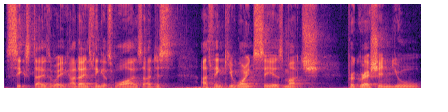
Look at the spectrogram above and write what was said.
six days a week. I don't think it's wise. I just, I think you won't see as much progression. You'll,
